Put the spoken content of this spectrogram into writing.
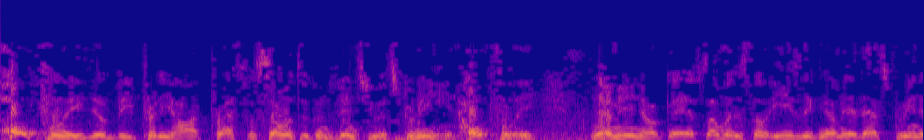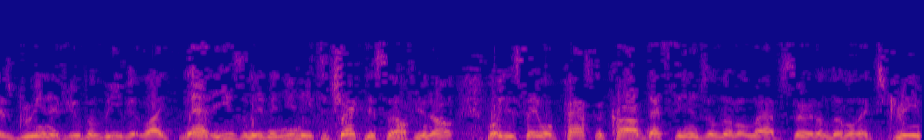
hopefully you'll be pretty hard pressed for someone to convince you it's green. Hopefully. I mean, okay, if someone is so easily come here, that screen is green. If you believe it like that easily, then you need to check yourself, you know. Well, you say, well, Pastor Cobb, that seems a little absurd, a little extreme.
